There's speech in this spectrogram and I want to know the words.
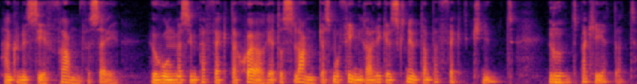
Han kunde se framför sig hur hon med sin perfekta skörhet och slanka små fingrar lyckades knuta en perfekt knut runt paketet.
